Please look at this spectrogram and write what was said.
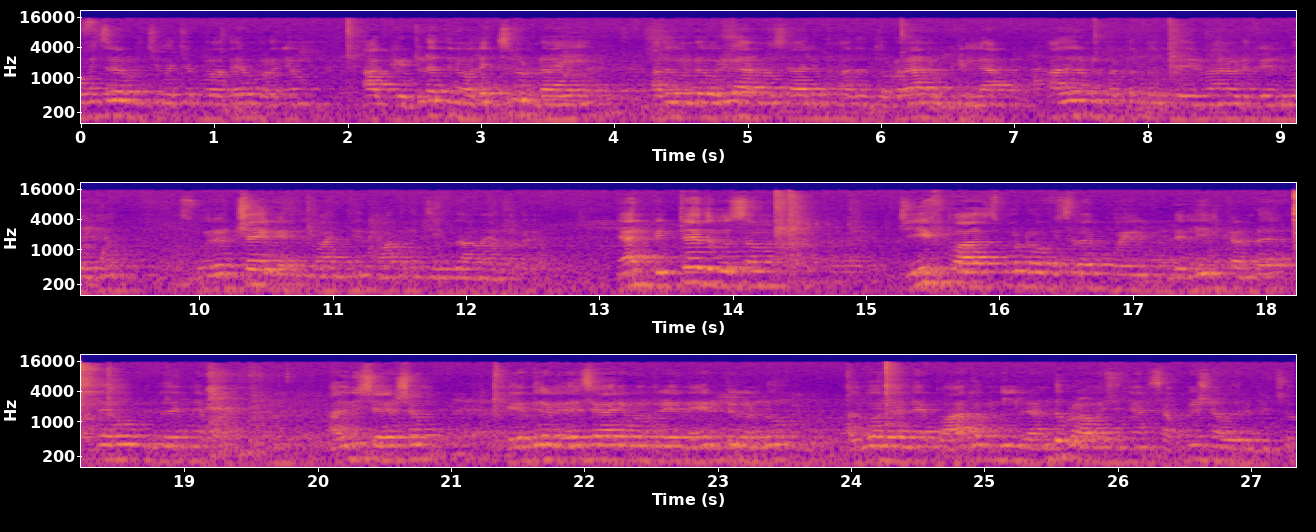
ഓഫീസറെ വിളിച്ചു വെച്ചപ്പോൾ അദ്ദേഹം പറഞ്ഞു ആ കെട്ടിടത്തിന് ഒലച്ചിലുണ്ടായി. അതുകൊണ്ട് ഒരു കാരണവശാലും അത് തുടരാൻ ഒക്കില്ല അതുകൊണ്ട് പെട്ടെന്ന് ഒരു തീരുമാനം എടുക്കേണ്ടി വന്നു. സുരക്ഷയെ കരുതി മാറ്റി മാത്രം ചെയ്തതാണ് എന്ന് പറഞ്ഞു. ഞാൻ പിറ്റേ ദിവസം ചീഫ് പാസ്പോർട്ട് ഓഫീസറെ പോയി ഡൽഹിയിൽ കണ്ട് അദ്ദേഹവും ഇത് തന്നെ പറഞ്ഞു. അതിനുശേഷം കേന്ദ്ര വിദേശകാര്യമന്ത്രിയെ നേരിട്ട് കണ്ടു. അതുപോലെ തന്നെ പാർലമെന്റിൽ രണ്ട് പ്രാവശ്യം ഞാൻ സബ്മിഷൻ അവതരിപ്പിച്ചു.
